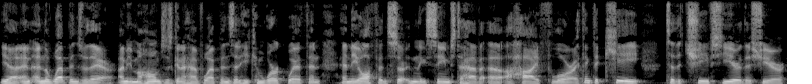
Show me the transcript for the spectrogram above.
Yeah, and, and the weapons are there. I mean, Mahomes is going to have weapons that he can work with, and, and the offense certainly seems to have a, a, high floor. I think the key to the Chiefs' year this year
